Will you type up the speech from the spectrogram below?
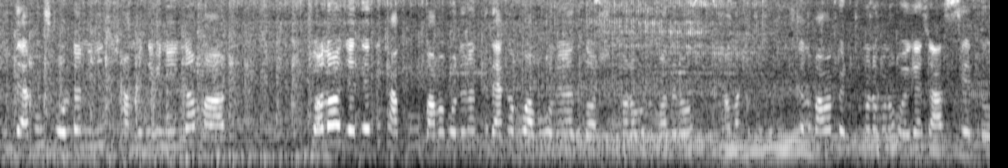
কিন্তু এখন স্টোরটা নিয়ে নিয়েছি, সামনের দিকে নিয়ে নিলাম। আর চলো যেতে যেতে ঠাকুর, বাবা ভোলেনাথকে দেখাবো। বাবা ভোলেনাথ দর্শন করাবো তোমাদেরও, আমার সাথে। চলো বাবা পেট্রোল মনে মনে হয়ে গেছে, আসছে তো।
